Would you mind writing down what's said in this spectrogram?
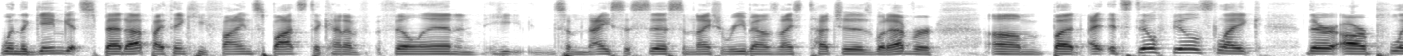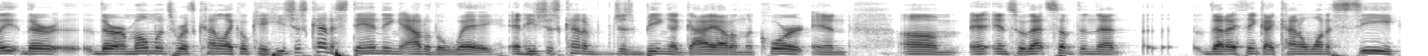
When the game gets sped up, I think he finds spots to kind of fill in and he some nice assists, some nice rebounds, nice touches, whatever. Um, but it still feels like there are play there there are moments where it's kind of like okay, he's just kind of standing out of the way and he's just kind of just being a guy out on the court and um and, and so that's something that that I think I kind of want to see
